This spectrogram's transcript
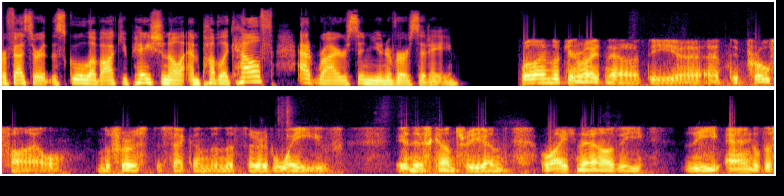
professor at the School of Occupational and Public Health at Ryerson University. Well, I'm looking right now at the uh, at the profile, the first, the second, and the third wave in this country, and right now the the angle, the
